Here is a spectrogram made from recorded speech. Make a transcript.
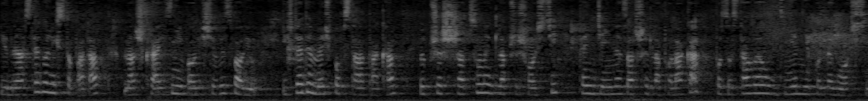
11 listopada nasz kraj z niewoli się wyzwolił i wtedy myśl powstała taka, by przez szacunek dla przyszłości ten dzień na zawsze dla Polaka pozostawał dniem niepodległości.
